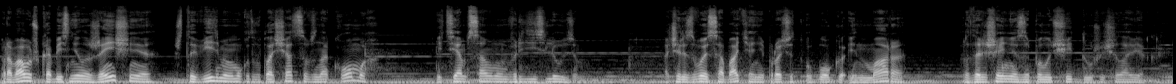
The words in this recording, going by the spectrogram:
Прабабушка объяснила женщине, что ведьмы могут воплощаться в знакомых и тем самым вредить людям. А через вой собаки они просят у бога Инмара разрешение заполучить душу человека.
